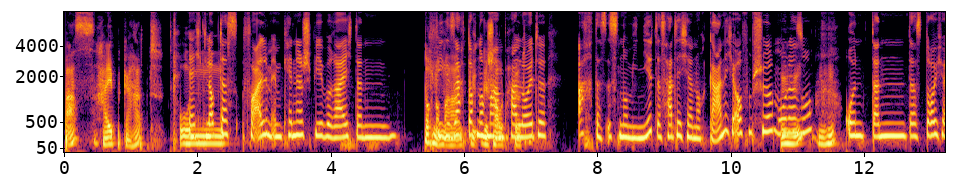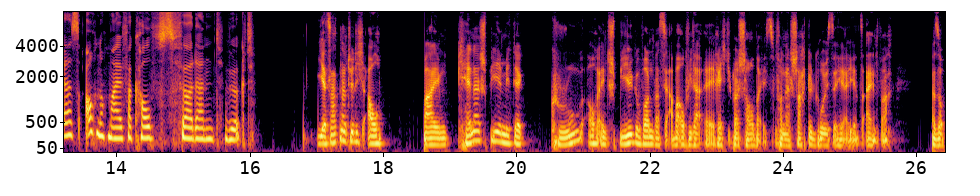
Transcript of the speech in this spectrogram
Bass-Hype gehabt. Ja, ich glaube, dass vor allem im Kennerspielbereich dann, wie gesagt, doch noch mal ein paar wird. Leute, ach, das ist nominiert, das hatte ich ja noch gar nicht auf dem Schirm oder Mhm, so. mhm. Und dann das durchaus auch noch mal verkaufsfördernd wirkt. Jetzt hat natürlich auch beim Kennerspiel mit der Crew auch ein Spiel gewonnen, was ja aber auch wieder äh, recht überschaubar ist, von der Schachtelgröße her jetzt einfach. Also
